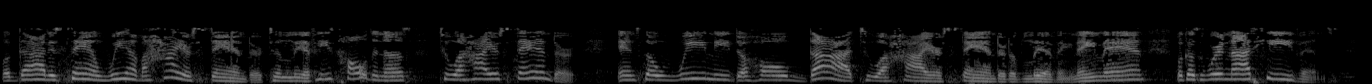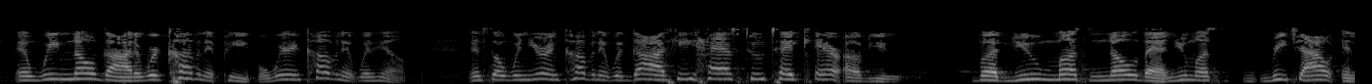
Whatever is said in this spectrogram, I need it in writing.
But God is saying we have a higher standard to live. He's holding us to a higher standard. And so we need to hold God to a higher standard of living. Amen? Because we're not heathens. And we know God and we're covenant people. We're in covenant with Him. And so when you're in covenant with God, He has to take care of you. But you must know that. You must reach out and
